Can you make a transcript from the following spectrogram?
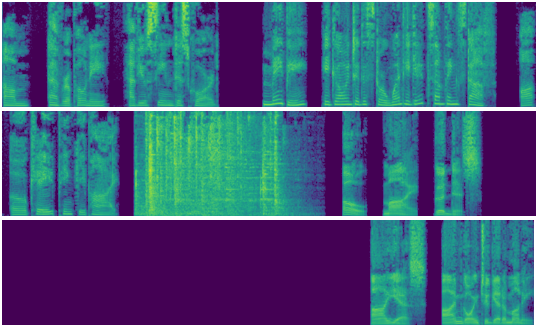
Um, Everypony, have you seen Discord? Maybe, he go into the store when he get something stuff. Uh, okay Pinkie Pie. Oh, my goodness. Ah yes, I'm going to get a money.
